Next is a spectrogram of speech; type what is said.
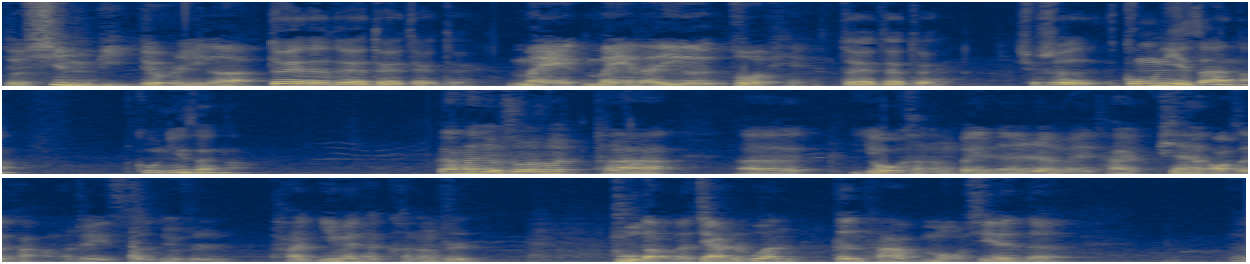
就信笔就是一个对对对对对对美美的一个作品。对对对，就是功力在哪，功力在哪。刚才就说说他呃有可能被人认为他偏奥斯卡了，这一次就是他，因为他可能是主导的价值观跟他某些的呃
